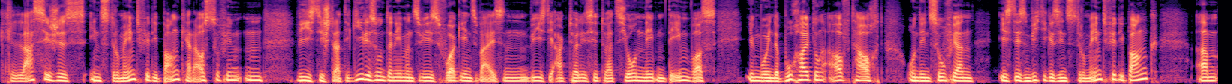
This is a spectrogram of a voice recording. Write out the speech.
klassisches Instrument für die Bank herauszufinden, wie ist die Strategie des Unternehmens, wie ist Vorgehensweisen, wie ist die aktuelle Situation neben dem, was irgendwo in der Buchhaltung auftaucht. Und insofern ist es ein wichtiges Instrument für die Bank. Ähm,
